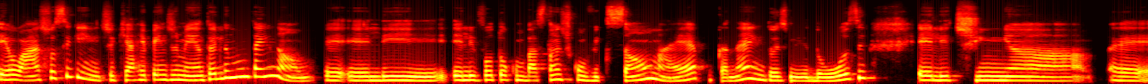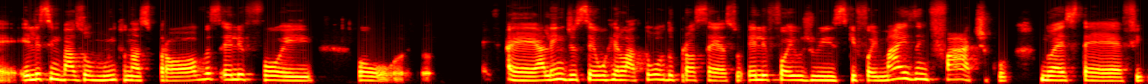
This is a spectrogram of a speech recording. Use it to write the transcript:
eu acho o seguinte, que arrependimento ele não tem não. Ele, ele votou com bastante convicção na época, né, em 2012. Ele tinha, é, ele se embasou muito nas provas. Ele foi, é, além de ser o relator do processo, ele foi o juiz que foi mais enfático no STF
